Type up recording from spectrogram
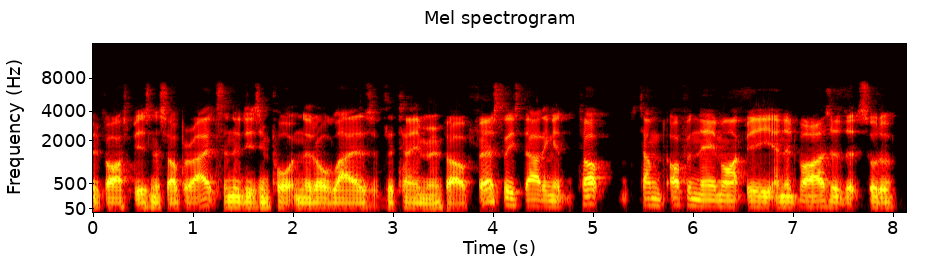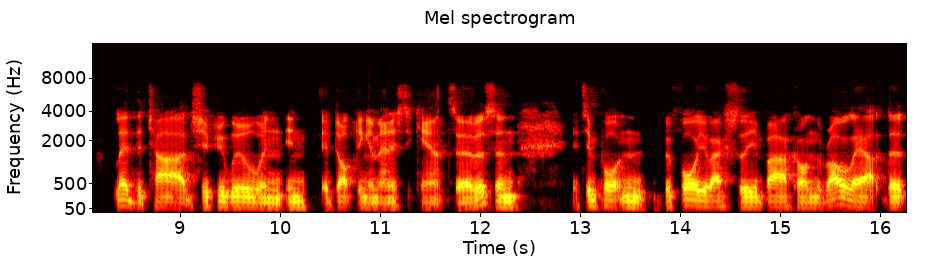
advice business operates, and it is important that all layers of the team are involved. Firstly, starting at the top, some often there might be an advisor that sort of led the charge, if you will, in, in adopting a managed account service. And it's important before you actually embark on the rollout that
